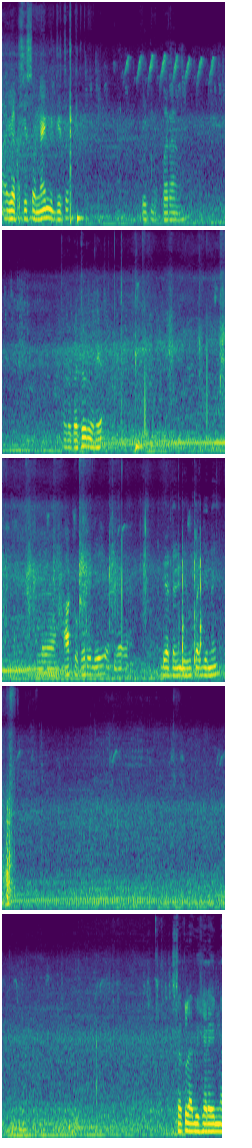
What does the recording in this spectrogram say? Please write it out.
આ એક શીશો નામી દીધો. એકનું ભરાણું થોડુંક અધૂરું છે. એટલે આખું ભરી દઈએ એટલે બે ત્રણ દી ઉપાડી નહીં. સકલા બિચારા એમને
